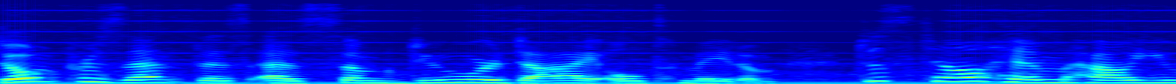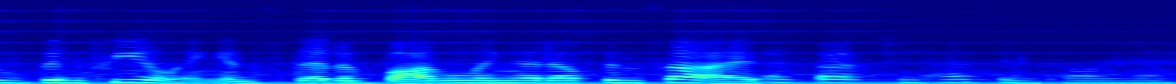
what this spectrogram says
don't present this as some do or die ultimatum. Just tell him how you've been feeling instead of bottling it up inside. I thought she had been telling him.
